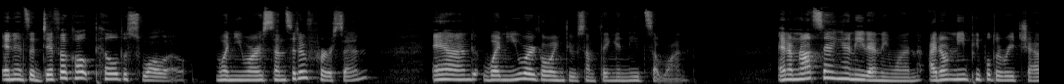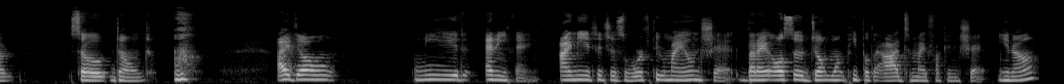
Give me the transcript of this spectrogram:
And it's a difficult pill to swallow when you are a sensitive person and when you are going through something and need someone. And I'm not saying I need anyone. I don't need people to reach out. So don't. I don't need anything. I need to just work through my own shit, but I also don't want people to add to my fucking shit, you know?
